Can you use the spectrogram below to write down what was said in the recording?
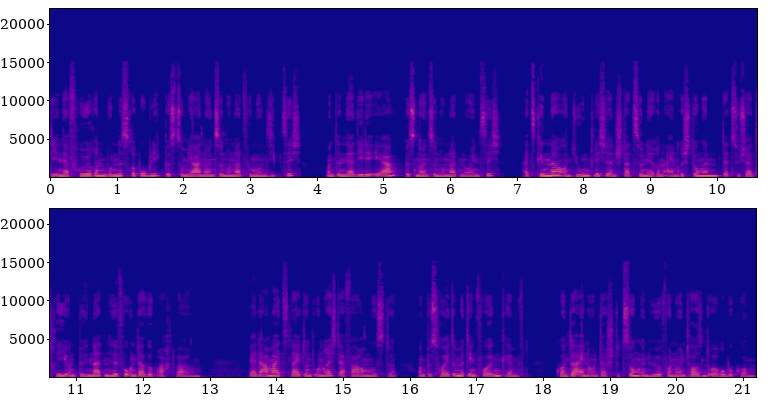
die in der früheren Bundesrepublik bis zum Jahr 1975 und in der DDR bis 1990 als Kinder und Jugendliche in stationären Einrichtungen der Psychiatrie und Behindertenhilfe untergebracht waren. Wer damals Leid und Unrecht erfahren musste und bis heute mit den Folgen kämpft, konnte eine Unterstützung in Höhe von 9000 Euro bekommen.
